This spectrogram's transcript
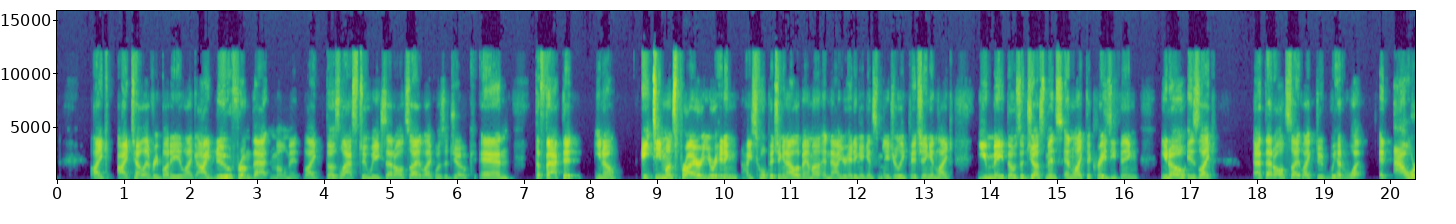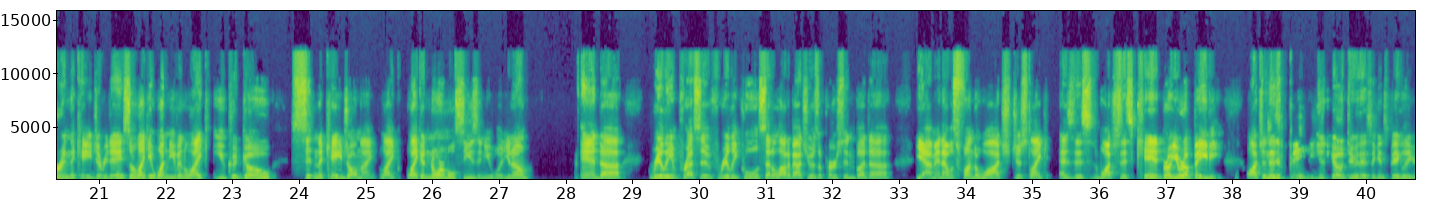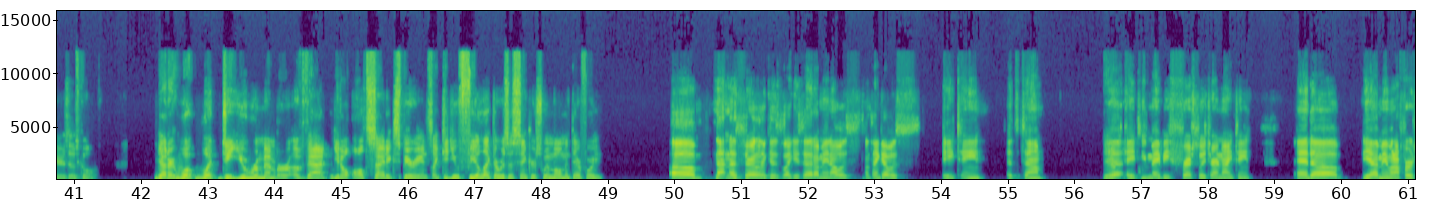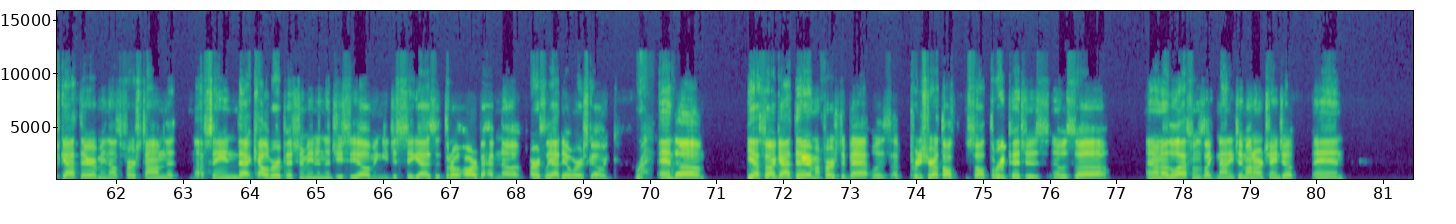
like, I tell everybody, like, I knew from that moment, like, those last two weeks at alt site, like, was a joke. And the fact that, you know, 18 months prior, you were hitting high school pitching in Alabama, and now you're hitting against major league pitching, and like you made those adjustments. And like the crazy thing, you know, is like at that alt site, like, dude, we had what an hour in the cage every day. So like it wasn't even like you could go sit in the cage all night, like like a normal season you would, you know? And uh really impressive, really cool. Said a lot about you as a person, but uh yeah, man, that was fun to watch. Just like as this watch this kid, bro. You were a baby watching this baby just go do this against big leaguers. It was cool. Got it. What What do you remember of that? You know, alt site experience. Like, did you feel like there was a sink or swim moment there for you? Um, not necessarily, because like you said, I mean, I was, I think I was 18 at the time. Yeah, yeah 18, maybe freshly turned 19. And uh, yeah, I mean, when I first got there, I mean, that was the first time that I've seen that caliber of pitching. I mean, in the GCL, I mean, you just see guys that throw hard but have no earthly idea where it's going. Right. And um, yeah, so I got there. My first at bat was I'm pretty sure I thought saw three pitches. It was uh, and I know the last one was like 92 mile an hour changeup, and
